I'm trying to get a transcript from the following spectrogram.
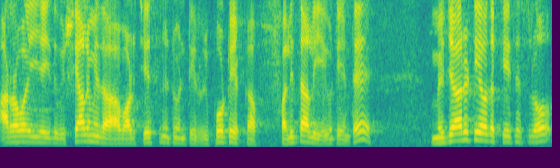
అరవై ఐదు విషయాల మీద వాళ్ళు చేసినటువంటి రిపోర్టు యొక్క ఫలితాలు ఏమిటి అంటే మెజారిటీ ఆఫ్ ద కేసెస్లో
